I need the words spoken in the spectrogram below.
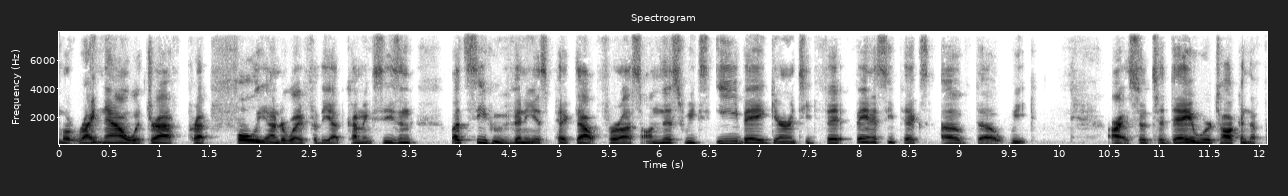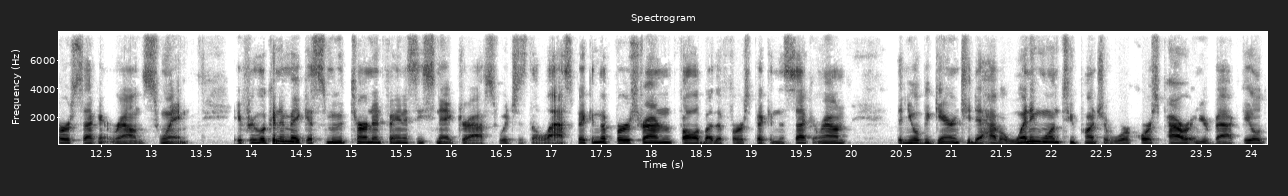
But right now, with draft prep fully underway for the upcoming season, let's see who Vinny has picked out for us on this week's eBay Guaranteed Fit Fantasy Picks of the Week. All right, so today we're talking the first, second round swing. If you're looking to make a smooth turn in fantasy snake drafts, which is the last pick in the first round, followed by the first pick in the second round, then you'll be guaranteed to have a winning one two punch of workhorse power in your backfield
